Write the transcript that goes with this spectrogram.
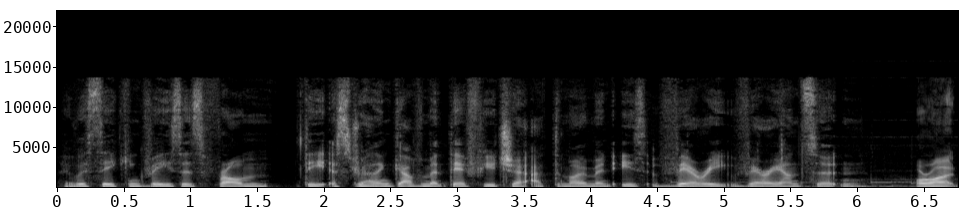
who are seeking visas from the Australian government, their future at the moment is very, very uncertain. All right,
